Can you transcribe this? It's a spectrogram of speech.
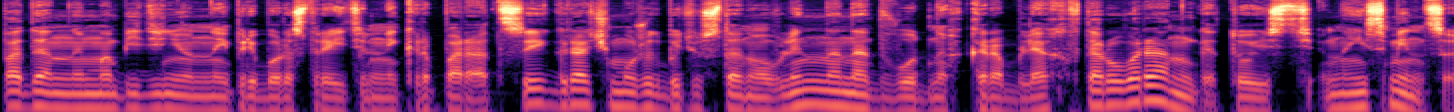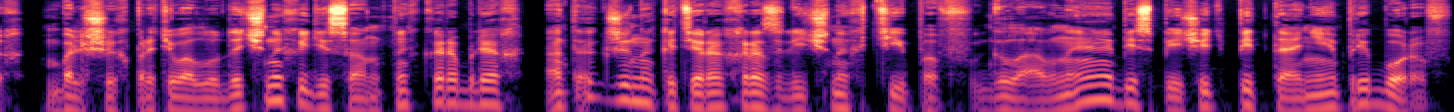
По данным Объединенной приборостроительной корпорации, грач может быть установлен на надводных кораблях второго ранга, то есть на эсминцах, больших противолодочных и десантных кораблях, а также на катерах различных типов. Главное – обеспечить питание приборов.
